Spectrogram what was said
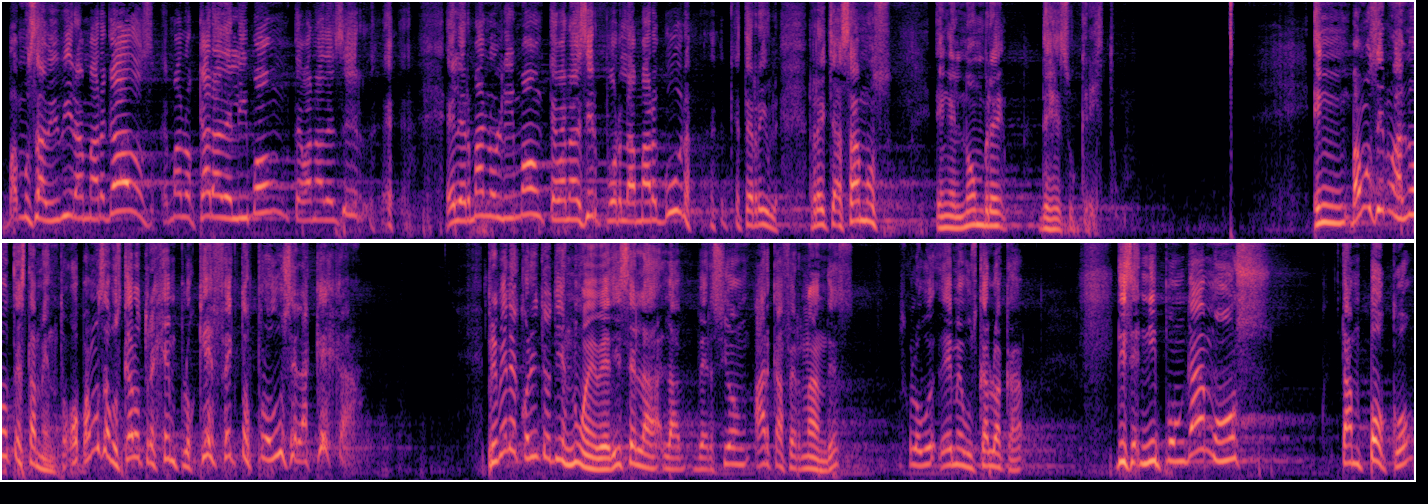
Vamos a vivir amargados, hermano, cara de limón, te van a decir. El hermano limón te van a decir por la amargura. Qué terrible. Rechazamos en el nombre de Jesucristo. vamos a irnos al Nuevo Testamento. vamos a buscar otro ejemplo. ¿Qué efectos produce la queja? 1 Corintios 19 dice la, la versión Arca Fernández. Solo déjeme buscarlo acá. Dice, ni pongamos tampoco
